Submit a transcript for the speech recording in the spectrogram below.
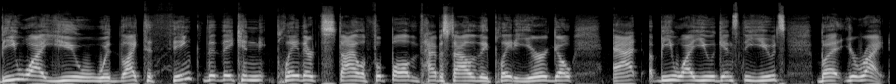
BYU would like to think that they can play their style of football, the type of style that they played a year ago at BYU against the Utes. But you're right.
